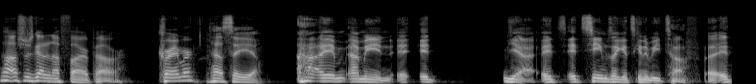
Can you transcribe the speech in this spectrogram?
Hofstra's got enough firepower. Kramer, how say you? I am- I mean it. it yeah, it's it seems like it's going to be tough. Uh, it,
